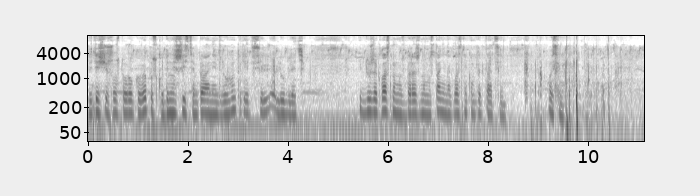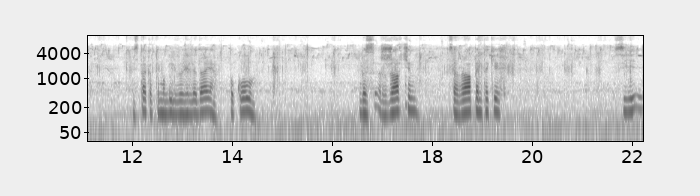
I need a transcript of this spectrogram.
2006 року випуску, 1,6 MPI двигун, такий як всі люблять. І в дуже класному збереженому стані на класній комплектації. Ось він. Ось так автомобіль виглядає по колу. Без ржавчин, царапин таких. Всі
